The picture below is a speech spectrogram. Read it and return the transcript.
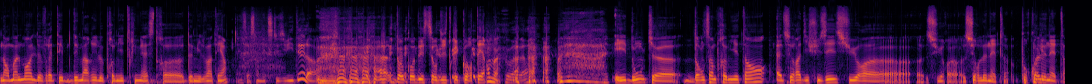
Normalement, elle devrait démarrer le premier trimestre 2021. C'est son exclusivité, là. donc, on est sur du très court terme. Voilà. Et donc, dans un premier temps, elle sera diffusée sur, sur, sur le net. Pourquoi le net?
